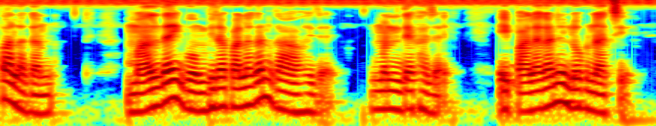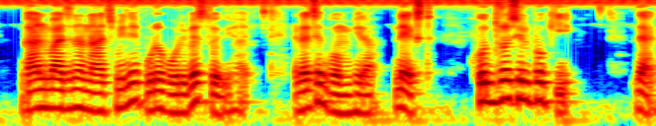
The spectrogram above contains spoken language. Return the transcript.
পালাগান। মালদায় গম্ভীরা পালাগান গাওয়া হয়ে যায় মানে দেখা যায়। এই পালাগানে লোক নাচে। গান, বাজনা, নাচ মিলিয়ে পুরো পরিবেশ তৈরি হয়। এটা হচ্ছে গম্ভীরা। নেক্সট ক্ষুদ্র শিল্প কী? দেখ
